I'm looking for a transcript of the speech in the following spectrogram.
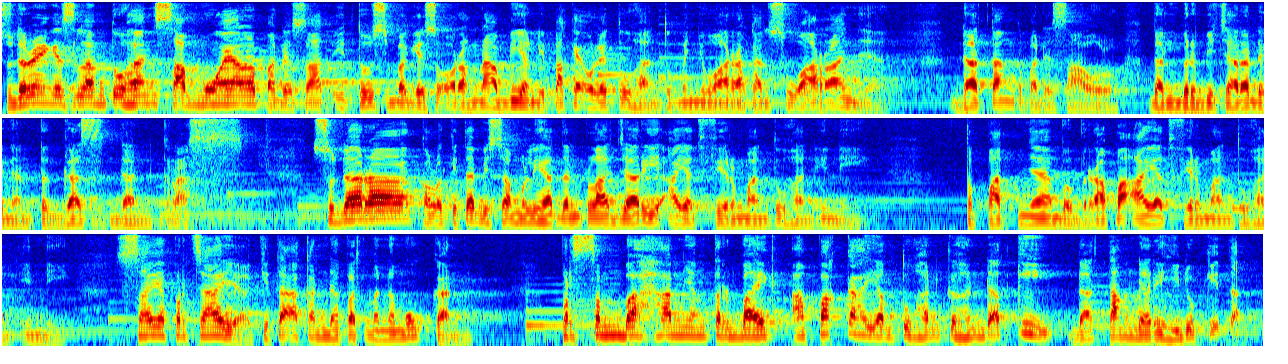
Saudara yang Islam Tuhan, Samuel pada saat itu sebagai seorang nabi yang dipakai oleh Tuhan untuk menyuarakan suaranya datang kepada Saul dan berbicara dengan tegas dan keras. Saudara, kalau kita bisa melihat dan pelajari ayat firman Tuhan ini, tepatnya beberapa ayat firman Tuhan ini, saya percaya kita akan dapat menemukan persembahan yang terbaik apakah yang Tuhan kehendaki datang dari hidup kita.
